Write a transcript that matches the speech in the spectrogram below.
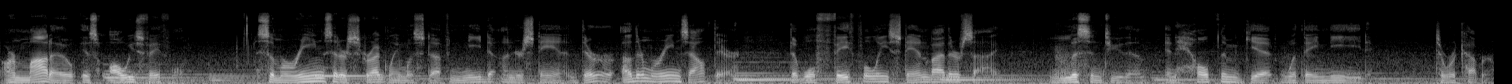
Our motto is always faithful. So Marines that are struggling with stuff need to understand there are other Marines out there that will faithfully stand by their side, listen to them, and help them get what they need to recover.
